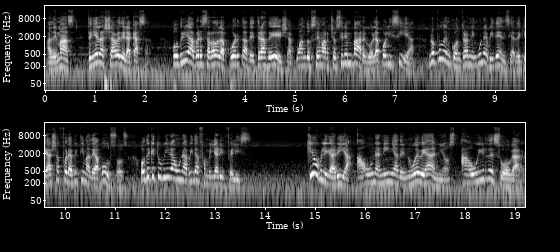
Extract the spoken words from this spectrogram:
Además, tenía la llave de la casa. Podría haber cerrado la puerta detrás de ella cuando se marchó. Sin embargo, la policía no pudo encontrar ninguna evidencia de que Aya fuera víctima de abusos o de que tuviera una vida familiar infeliz. ¿Qué obligaría a una niña de 9 años a huir de su hogar?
